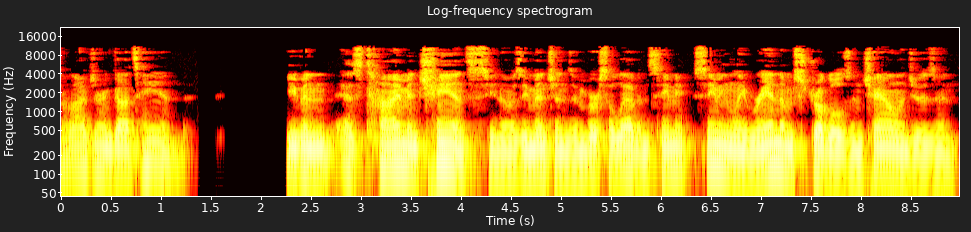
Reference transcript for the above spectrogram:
Our lives are in God's hand. Even as time and chance, you know, as he mentions in verse 11, seemingly random struggles and challenges and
